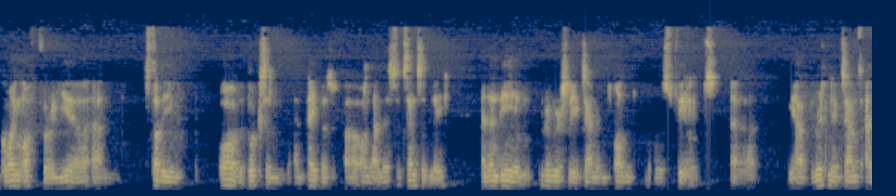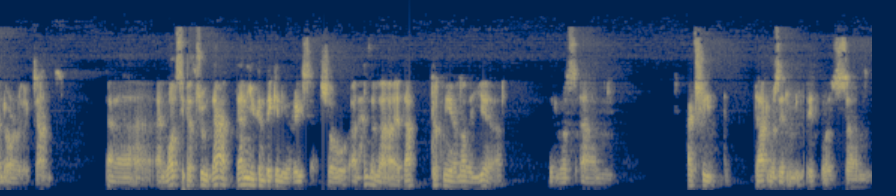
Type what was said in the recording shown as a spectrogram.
going off for a year and studying all of the books and, and papers uh, on that list extensively, and then being rigorously examined on those fields. Uh, you have written exams and oral exams. Uh, and once you're through that, then you can begin your research. So, alhamdulillah, that took me another year. It was um, actually, that was it. It was, um,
